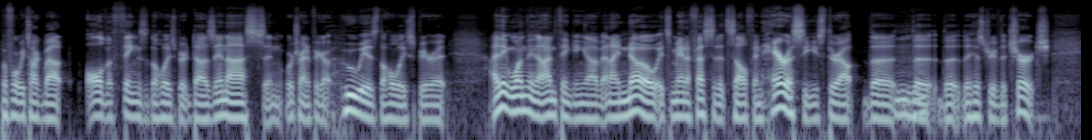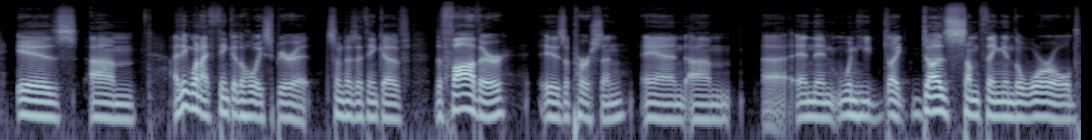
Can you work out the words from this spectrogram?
before we talk about all the things that the Holy Spirit does in us and we're trying to figure out who is the Holy Spirit. I think one thing that I'm thinking of, and I know it's manifested itself in heresies throughout the the, the, the history of the church, is um, I think when I think of the Holy Spirit, sometimes I think of the Father is a person, and um, uh, and then when he like does something in the world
